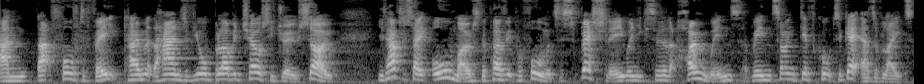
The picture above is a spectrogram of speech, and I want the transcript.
And that fourth defeat came at the hands of your beloved Chelsea, Drew. So you'd have to say almost the perfect performance, especially when you consider that home wins have been something difficult to get as of late.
